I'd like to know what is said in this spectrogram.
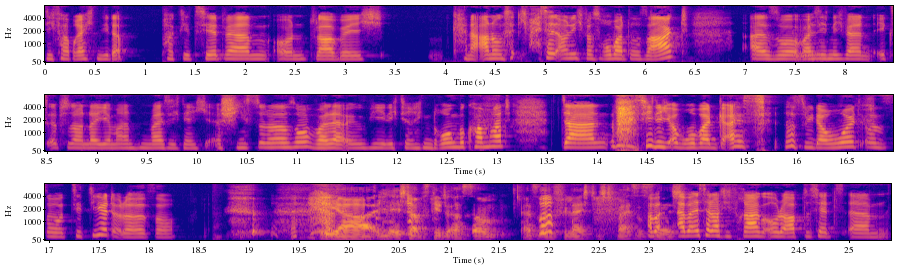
die Verbrechen, die da praktiziert werden. Und glaube ich, keine Ahnung, ich weiß halt auch nicht, was Robert da sagt. Also weiß Mhm. ich nicht, wenn XY da jemanden, weiß ich nicht, erschießt oder so, weil er irgendwie nicht die richtigen Drogen bekommen hat, dann weiß ich nicht, ob Robert Geist das wiederholt und so zitiert oder so. Ja, nee, ich glaube, es geht auch so. Also, vielleicht, ich weiß es Aber, nicht. aber ist ja doch die Frage, oder ob das jetzt, ähm,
